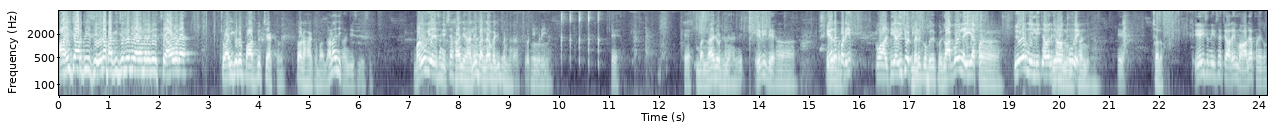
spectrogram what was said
ਆਹੀ ਚਾਰ ਪੀਸ ਸੇਲ ਆ ਬਾਕੀ ਜਿੰਨੇ ਵੀ ਆਣੇ ਮੇਰੇ ਵੀ ਇੱਥੇ ਆਓ ਹੈ ਚੁਆਈ ਕਰੋ ਪਾਸ ਵਿੱਚ ਚੈੱਕ ਕਰੋ। ਤੁਹਾਡਾ ਹੱਕ ਬੰਦਾ ਹਨਾ ਜੀ? ਹਾਂਜੀ ਸੰਦੀਪ ਸਿੰਘ ਬਣੂਗੀ ਅਜੇ ਸੰਦੀਪ ਸਿੰਘ ਹਾਂਜੀ ਹਾਂ ਨਹੀਂ ਬੰਨਾ ਬਾਜੀ ਬੰਨਾ ਝੋਟੀ ਬੜੀ ਆ। ਇਹ ਇਹ ਬੰਨਾ ਝੋਟੀ ਨੇ ਹਾਂਜੀ। ਇਹ ਵੀ ਦੇਖ ਹਾਂ। ਇਹ ਤਾਂ ਬੜੀ ਕੁਆਲਿਟੀ ਵਾਲੀ ਝੋਟੀ ਆ। ਬਿਲਕੁਲ, ਬਿਲਕੁਲ ਜੀ। ਲਾਗੋਂ ਹੀ ਲਈ ਆਪਾਂ। ਹਾਂ। ਪਿਓਰ ਨੀਲੀ ਚਾਵਲ ਨਿਸ਼ਾਨ ਪੂਰੇ। ਹਾਂਜੀ ਹਾਂ। ਇਹ। ਚਲੋ। ਇਹ ਹੀ ਸੰਦੀਪ ਸਿੰਘ ਚਾਰੇ ਮਾਲ ਹੈ ਆਪਣੇ ਕੋਲ।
